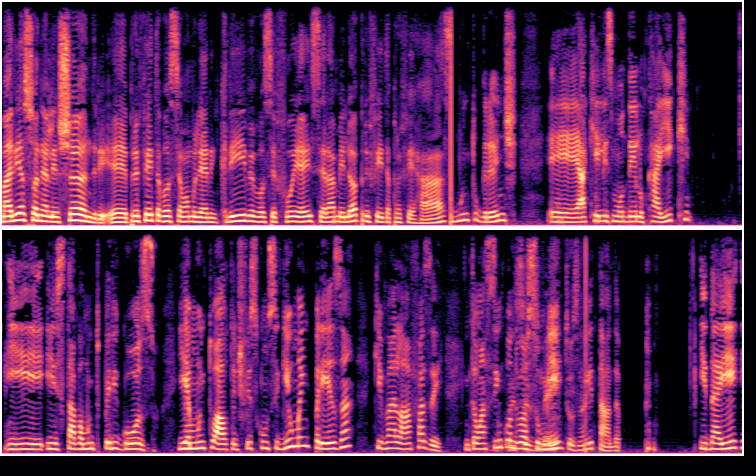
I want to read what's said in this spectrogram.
Maria Sônia Alexandre, é, prefeita, você é uma mulher incrível, você foi aí, será a melhor prefeita para Ferraz. Muito grande, é, aqueles modelo Kaique, e, e estava muito perigoso. E é muito alto, é difícil conseguir uma empresa que vai lá fazer. Então, assim, quando eu esses assumi, ventos, né? limitada. E daí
